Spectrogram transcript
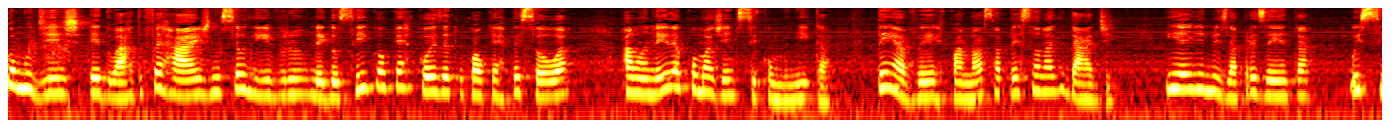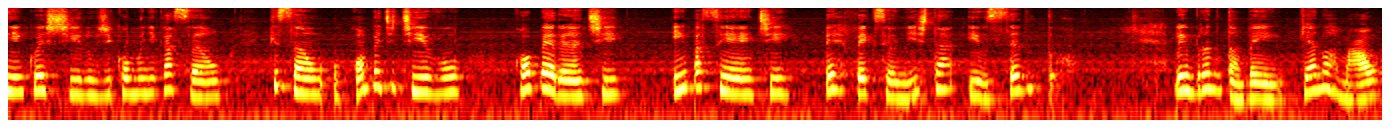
Como diz Eduardo Ferraz no seu livro Negocie qualquer coisa com qualquer pessoa, a maneira como a gente se comunica tem a ver com a nossa personalidade e ele nos apresenta os cinco estilos de comunicação que são o competitivo, cooperante, impaciente, perfeccionista e o sedutor. Lembrando também que é normal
